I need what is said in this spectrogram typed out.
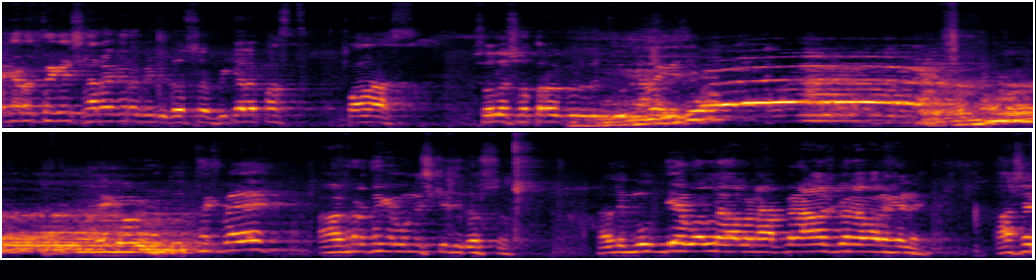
এগারো থেকে সাড়ে এগারো কেজি। দশ বিকালে পাঁচ পাঁচ, ষোলো, সতেরো কেজি দুধ গেছে। দুধ থাকবে আঠারো থেকে উনিশ কেজি দশ খালি মুখ দিয়ে বললে হবে না, আপনারা আসবেন আমার এখানে। আসে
